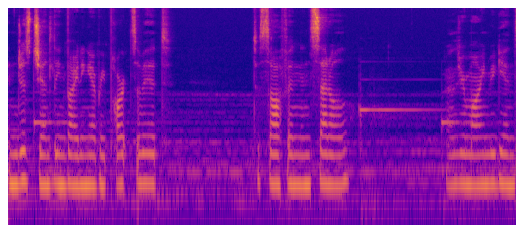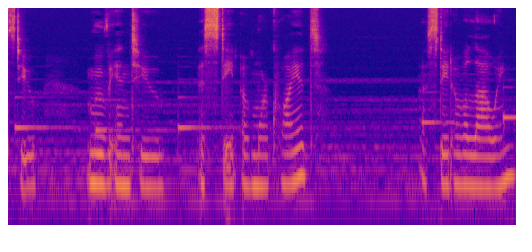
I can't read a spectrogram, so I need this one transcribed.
and just gently inviting every parts of it to soften and settle as your mind begins to move into a state of more quiet, a state of allowing.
